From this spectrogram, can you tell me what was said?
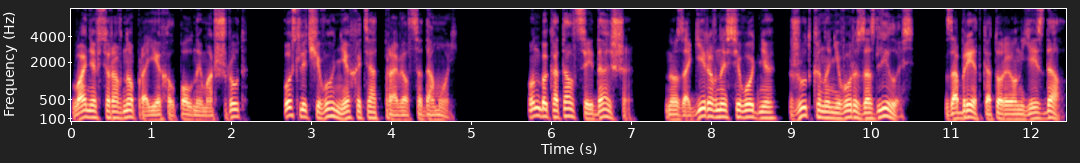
Ваня все равно проехал полный маршрут, после чего нехотя отправился домой. Он бы катался и дальше, но Загировна сегодня жутко на него разозлилась за бред, который он ей сдал,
